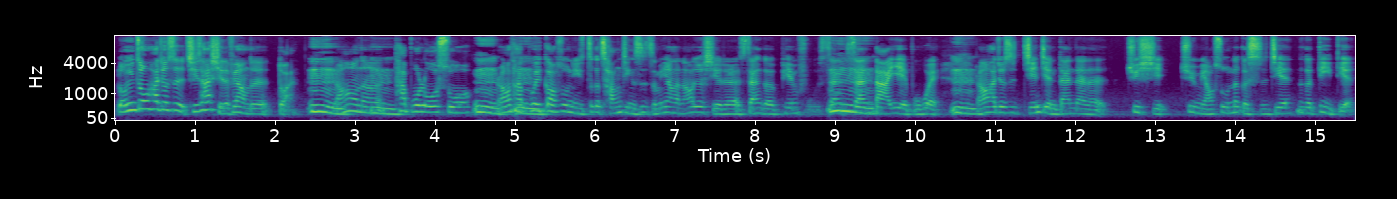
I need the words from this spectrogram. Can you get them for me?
龙云中他就是，其实他写的非常的短，嗯，然后呢，嗯、他不啰嗦，嗯，然后他不会告诉你这个场景是怎么样的，嗯、然后就写了三个篇幅，三、嗯、三大页不会，嗯，然后他就是简简单单的去写，去描述那个时间、那个地点，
